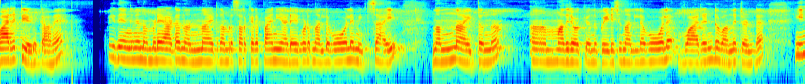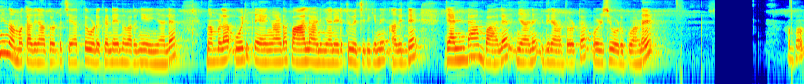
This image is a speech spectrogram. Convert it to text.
വരട്ടിയെടുക്കാവേ. അപ്പോൾ ഇതെങ്ങനെ നമ്മുടെ അട നന്നായിട്ട് നമ്മുടെ ശർക്കരപ്പാനി അടയും കൂടെ നല്ലപോലെ മിക്സായി നന്നായിട്ടൊന്ന് മധുരമൊക്കെ ഒന്ന് പേടിച്ച് നല്ലപോലെ വരണ്ട് വന്നിട്ടുണ്ട്. ഇനി നമുക്കതിനകത്തോട്ട് ചേർത്ത് കൊടുക്കേണ്ടതെന്ന് പറഞ്ഞു കഴിഞ്ഞാൽ നമ്മൾ ഒരു തേങ്ങയുടെ പാലാണ് ഞാൻ എടുത്തു വെച്ചിരിക്കുന്നത് അതിന്റെ രണ്ടാം പാൽ ഞാൻ ഇതിനകത്തോട്ട് ഒഴിച്ചു കൊടുക്കുവാണേ. അപ്പം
